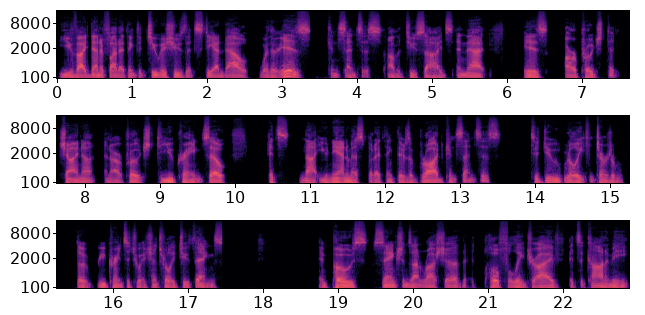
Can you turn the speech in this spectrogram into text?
you've identified, I think, the two issues that stand out where there is consensus on the two sides. And that is our approach to China and our approach to Ukraine. So it's not unanimous, but I think there's a broad consensus to do really in terms of the Ukraine situation. It's really two things impose sanctions on Russia that hopefully drive its economy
